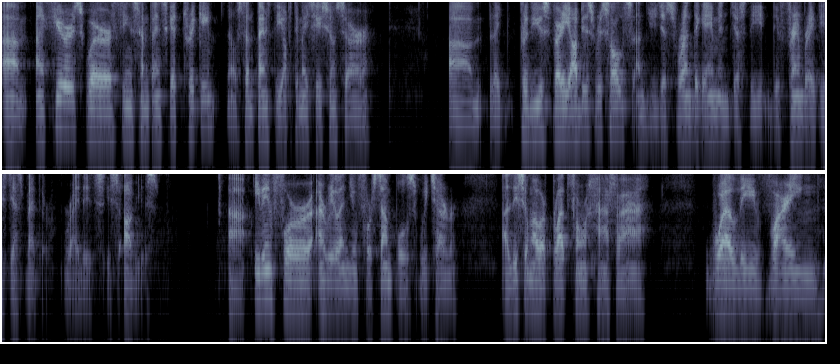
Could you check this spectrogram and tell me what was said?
Um, and here's where things sometimes get tricky. You know, sometimes the optimizations are um, like produce very obvious results and you just run the game and just the, the frame rate is just better, right? It's, it's obvious. Uh, even for Unreal Engine 4 samples, which are, at least on our platform, have a wildly varying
